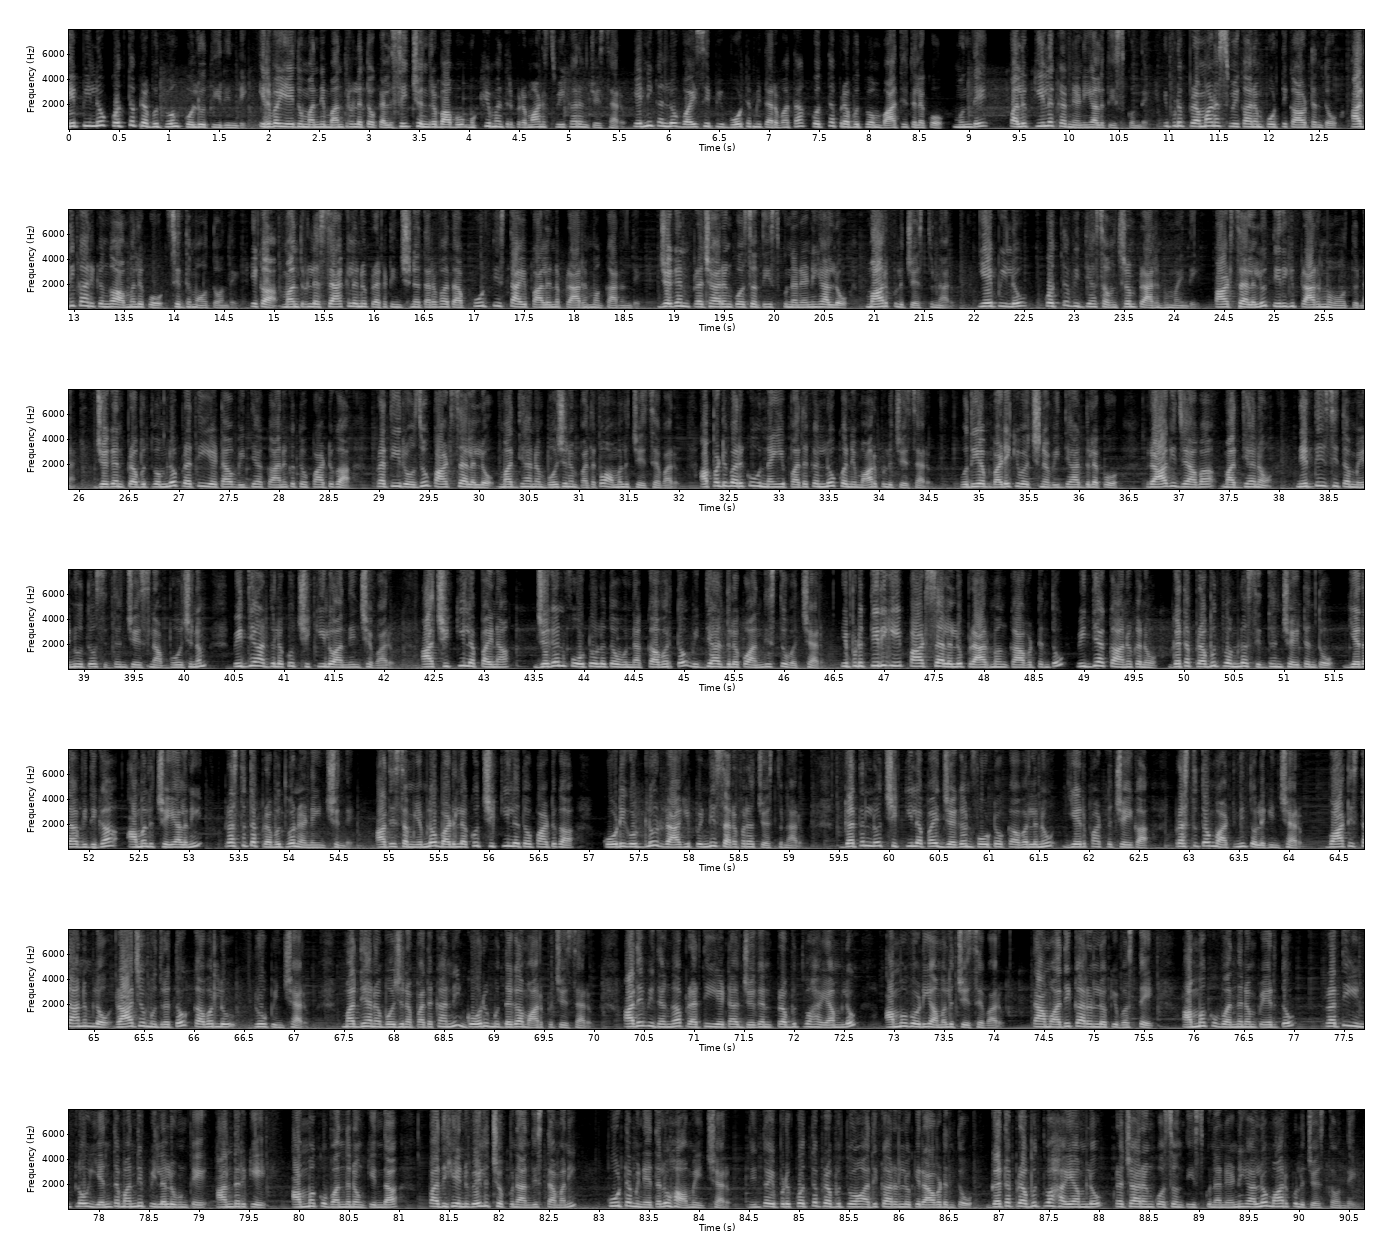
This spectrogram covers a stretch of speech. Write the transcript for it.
ఏపీలో కొత్త ప్రభుత్వం కొలు తీరింది ఇరవై ఐదు మంది మంత్రులతో కలిసి చంద్రబాబు ముఖ్యమంత్రి ప్రమాణ స్వీకారం చేశారు. ఎన్నికల్లో వైసీపీ ఓటమి తర్వాత కొత్త ప్రభుత్వం బాధ్యతలకు ముందే పలు కీలక నిర్ణయాలు తీసుకుంది. ఇప్పుడు ప్రమాణ స్వీకారం పూర్తి కావడంతో అధికారికంగా అమలుకు సిద్ధమవుతోంది. ఇక మంత్రుల శాఖలను ప్రకటించిన తర్వాత పూర్తి స్థాయి పాలన ప్రారంభం కానుంది. జగన్ ప్రచారం కోసం తీసుకున్న నిర్ణయాల్లో మార్పులు చేస్తున్నారు. ఏపీలో కొత్త విద్యా సంవత్సరం ప్రారంభమైంది. పాఠశాలలు తిరిగి ప్రారంభమవుతున్నాయి. జగన్ ప్రభుత్వంలో ప్రతి ఏటా విద్యా కానుకతో పాటుగా ప్రతిరోజు పాఠశాలల్లో మధ్యాహ్నం భోజనం పథకం అమలు చేసేవారు. అప్పటి వరకు ఉన్న ఈ పథకంలో కొన్ని మార్పులు చేశారు. ఉదయం బడికి వచ్చిన విద్యార్థులకు రాగి జావ మధ్యాహ్నం నిర్దేశిత మెనూతో సిద్ధం చేసిన భోజనం విద్యార్థులకు చిక్కీలు అందించేవారు. ఆ చిక్కీల పైన జగన్ ఫోటోలతో ఉన్న కవర్తో విద్యార్థులకు అందిస్తూ వచ్చారు. ఇప్పుడు తిరిగి పాఠశాలలు ప్రారంభం కావటంతో విద్యా కానుకను గత ప్రభుత్వంలో సిద్ధం చేయటంతో యథావిధిగా అమలు చేయాలని ప్రస్తుత ప్రభుత్వం నిర్ణయించింది. అదే సమయంలో బడులకు చిక్కీలతో పాటుగా కోడిగుడ్లు రాగిపిండి సరఫరా చేస్తున్నారు. గతంలో చిక్కీలపై జగన్ ఫోటో కవర్లను ఏర్పాట్లు చేయగా ప్రస్తుతం వాటిని తొలగించారు. వాటి స్థానంలో రాజముద్రతో కవర్లు రూపించారు. మధ్యాహ్న భోజన పథకాన్ని గోరుముద్దగా మార్పు చేశారు. అదేవిధంగా ప్రతి ఏటా జగన్ ప్రభుత్వ హయాంలో అమ్మఒడి అమలు చేసేవారు. తాము అధికారంలోకి వస్తే అమ్మకు వందనం పేరుతో ప్రతి ఇంట్లో ఎంతమంది పిల్లలు ఉంటే అందరికీ అమ్మకు వందనం కింద పదిహేను వేలు చొప్పున అందిస్తామని కూటమి నేతలు హామీ ఇచ్చారు. దీంతో ఇప్పుడు కొత్త ప్రభుత్వం అధికారంలోకి రావడంతో గత ప్రభుత్వ హయాంలో ప్రచారం కోసం తీసుకున్న నిర్ణయాల్లో మార్పులు చేస్తోంది.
